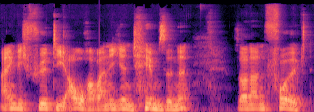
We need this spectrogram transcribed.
Eigentlich führt die auch, aber nicht in dem Sinne, sondern folgt.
